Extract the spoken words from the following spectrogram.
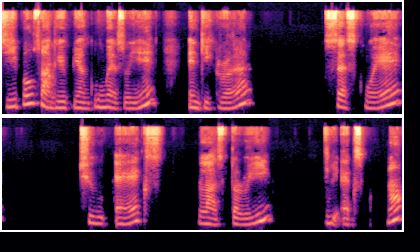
G ပုံစံလေးကိုပြန်ကူးမယ်ဆိုရင် integral set square 2x plus 3 dx ပေါ့နော်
